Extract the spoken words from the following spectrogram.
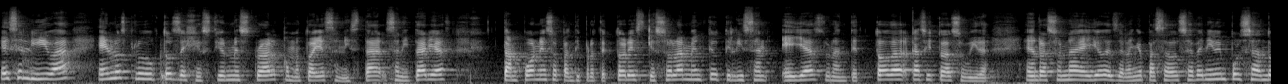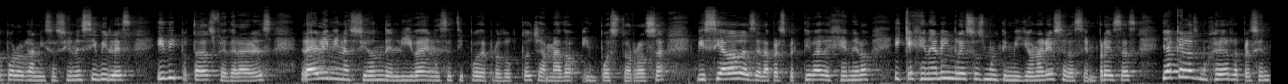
es el IVA en los productos de gestión menstrual como toallas sanitarias, tampones o pantiprotectores que solamente utilizan ellas durante toda, casi toda su vida. En razón a ello, desde el año pasado se ha venido impulsando por organizaciones civiles y diputados federales la eliminación del IVA en este tipo de productos llamado impuesto rosa, viciado desde la perspectiva de género y que genera ingresos multimillonarios a las empresas, ya que las mujeres representan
